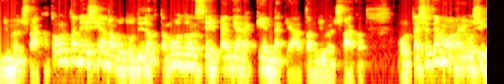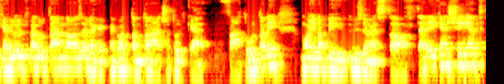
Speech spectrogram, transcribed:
gyümölcsfákat oltani, és ilyen autodidakta módon szépen gyerekként nekiálltam gyümölcsfákat oltani. És ez marha jó sikerült, mert utána az öregeknek adtam tanácsot, hogy kell fát oltani. Mai napig üzem ezt a tevékenységet,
